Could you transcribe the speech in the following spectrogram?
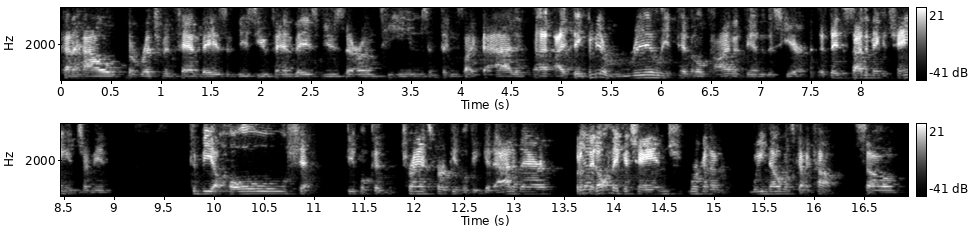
kind of how the Richmond fan base and VCU fan base use their own teams and things like that. And I, I think it could be a really pivotal time at the end of this year. If they decide to make a change, I mean, it could be a whole shift. People could transfer, people could get out of there. But if they don't make a change, we're going to, we know what's going to come. So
